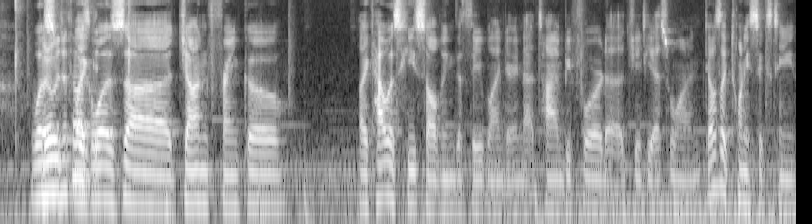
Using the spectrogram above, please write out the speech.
was it was like was uh John Franco, like how was he solving the three blind during that time before the GTS one? That was like 2016.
